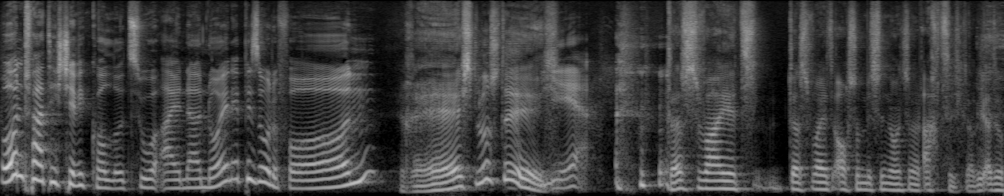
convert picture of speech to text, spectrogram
Und Fatih Cevikolo zu einer neuen Episode von Recht lustig. Yeah. Das war jetzt, das war jetzt auch so ein bisschen 1980, glaube ich. Also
